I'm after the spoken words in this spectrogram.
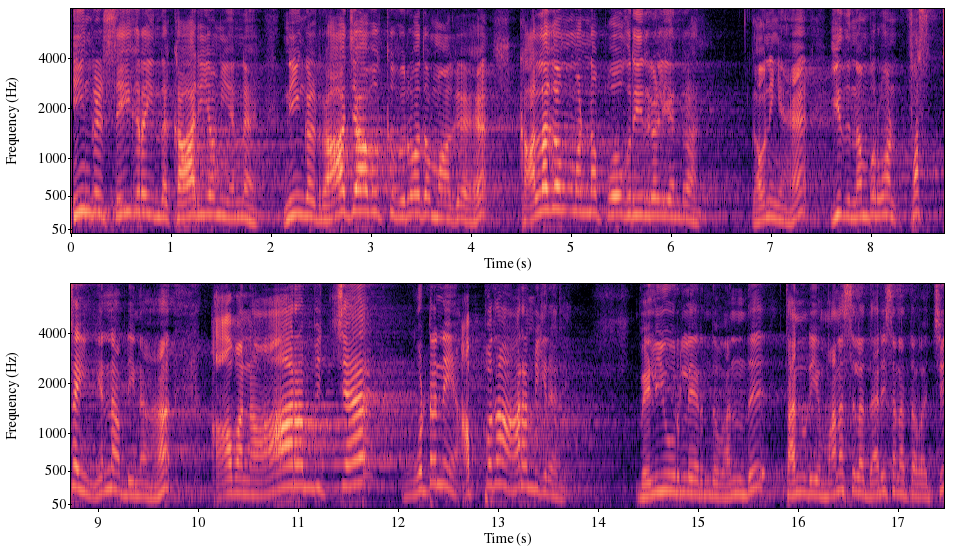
நீங்கள் செய்கிற இந்த காரியம் என்ன? நீங்கள் ராஜாவுக்கு விரோதமாக கலகம் பண்ண போகிறீர்கள் என்றான். கவனிங்க இது நம்பர் ஒன் ஃபஸ்ட் டைம் என்ன அப்படின்னா அவன் ஆரம்பித்த உடனே அப்போ தான் ஆரம்பிக்கிறாரு. வெளியூர்ல இருந்து வந்து தன்னுடைய மனசுல தரிசனத்தை வச்சு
